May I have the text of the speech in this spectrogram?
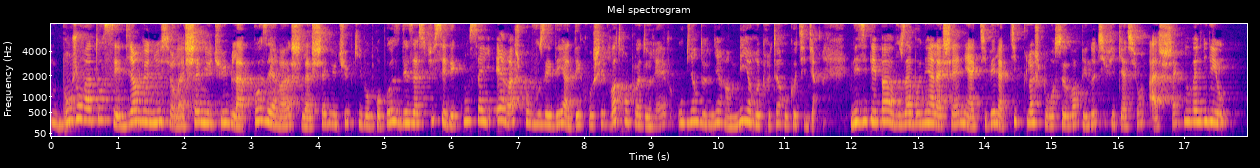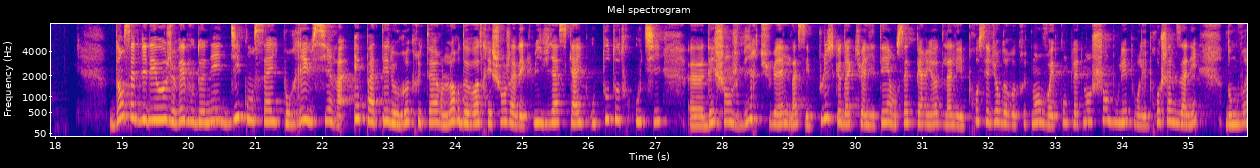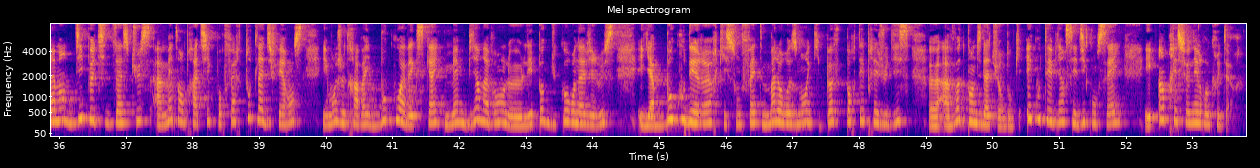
Bonjour à tous et bienvenue sur la chaîne YouTube La Pause RH, la chaîne YouTube qui vous propose des astuces et des conseils RH pour vous aider à décrocher votre emploi de rêve ou bien devenir un meilleur recruteur au quotidien. N'hésitez pas à vous abonner à la chaîne et à activer la petite cloche pour recevoir des notifications à chaque nouvelle vidéo. Dans cette vidéo, je vais vous donner 10 conseils pour réussir à épater le recruteur lors de votre échange avec lui via Skype ou tout autre outil euh, d'échange virtuel. Là, c'est plus que d'actualité en cette période. Là, les procédures de recrutement vont être complètement chamboulées pour les prochaines années. Donc vraiment 10 petites astuces à mettre en pratique pour faire toute la différence. Et moi, je travaille beaucoup avec Skype, même bien avant l'époque du coronavirus. Et il y a beaucoup d'erreurs qui sont faites malheureusement et qui peuvent porter préjudice euh, à votre candidature. Donc écoutez bien ces 10 conseils et impressionnez le recruteur.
